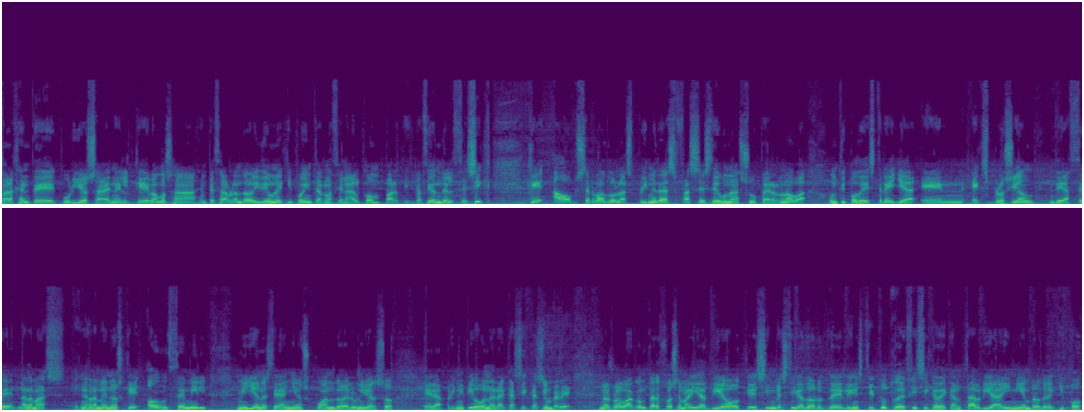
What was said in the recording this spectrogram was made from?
para gente curiosa en el que vamos a empezar hablando hoy de un equipo internacional con participación del CSIC que ha observado las primeras fases de una supernova, un tipo de estrella en explosión de hace nada más y nada menos que 11.000 millones de años cuando el universo era primitivo, bueno, era casi casi un bebé. Nos lo va a contar José María Diego, que es investigador del Instituto de Física de Cantabria y miembro del equipo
